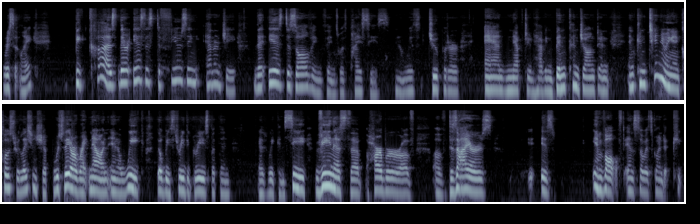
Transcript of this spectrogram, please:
recently because there is this diffusing energy that is dissolving things with Pisces, you know, with Jupiter and Neptune having been conjunct and and continuing in close relationship, which they are right now. And in a week, there'll be three degrees. But then, as we can see, Venus, the harbor of of desires, is involved, and so it's going to keep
